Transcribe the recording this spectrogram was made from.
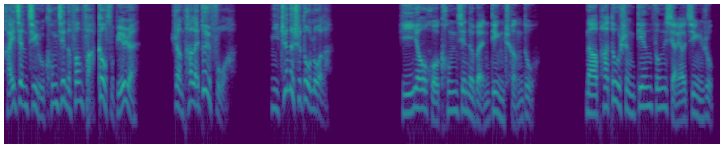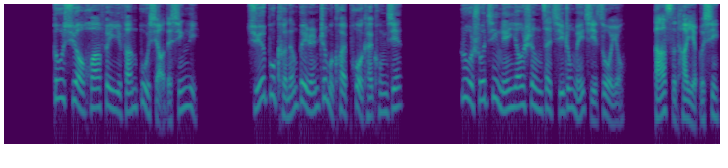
还将进入空间的方法告诉别人，让他来对付我，你真的是堕落了。以妖火空间的稳定程度，哪怕斗圣巅峰想要进入，都需要花费一番不小的心力，绝不可能被人这么快破开空间。若说净莲妖圣在其中没起作用，打死他也不信。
